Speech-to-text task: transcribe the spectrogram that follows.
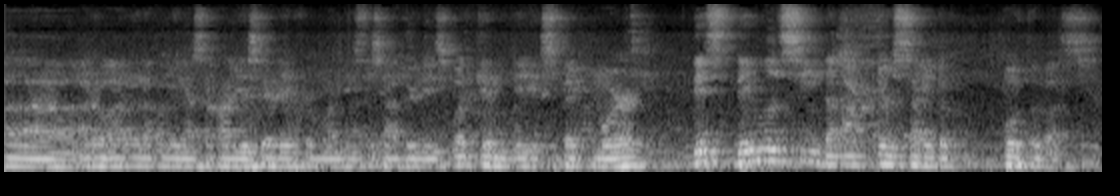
uh, araw-araw na kami nasa kalye serye from Mondays to Saturdays. What can they expect more? This, they will see the actor side of both of us.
